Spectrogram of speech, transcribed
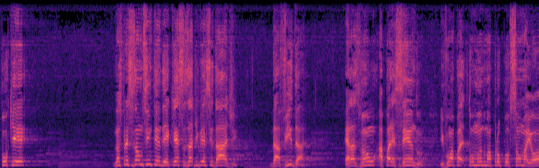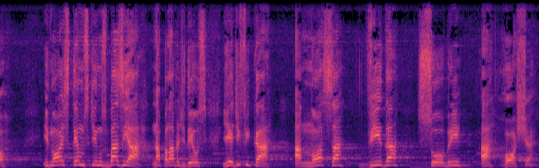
Porque nós precisamos entender que essas adversidades da vida, elas vão aparecendo e vão tomando uma proporção maior. E nós temos que nos basear na palavra de Deus e edificar a nossa vida sobre a rocha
